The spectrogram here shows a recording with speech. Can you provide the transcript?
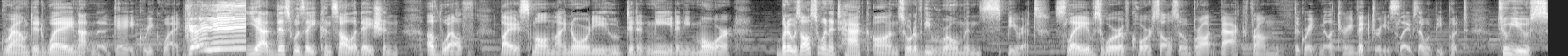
grounded way, not in a gay Greek way. Gay? Yeah, this was a consolidation of wealth by a small minority who didn't need any more. But it was also an attack on sort of the Roman spirit. Slaves were, of course, also brought back from the great military victories, slaves that would be put to use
